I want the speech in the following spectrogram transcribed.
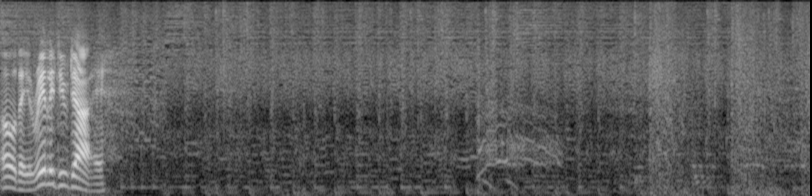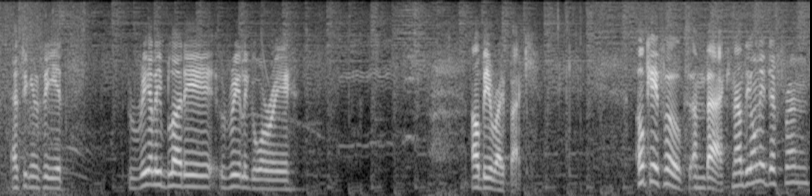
Oh, they really do die. As you can see, it's really bloody, really gory. I'll be right back. Okay folks, I'm back. Now the only difference,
